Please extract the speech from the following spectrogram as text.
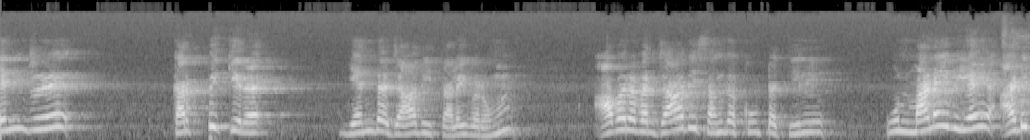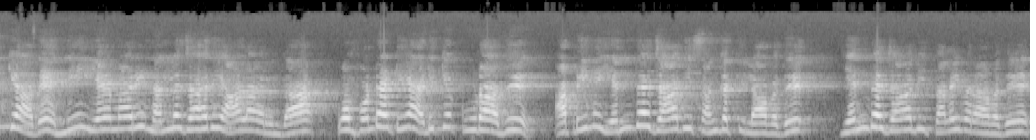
என்று கற்பிக்கிற எந்த ஜாதி தலைவரும் அவரவர் ஜாதி சங்க கூட்டத்தில் உன் மனைவியை அடிக்காதே. நீ ஏன் மாதிரி நல்ல ஜாதி ஆளாக இருந்தா உன் பொண்டாட்டியை அடிக்கக்கூடாது அப்படின்னு எந்த ஜாதி சங்கத்திலாவது எந்த ஜாதி தலைவராவது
